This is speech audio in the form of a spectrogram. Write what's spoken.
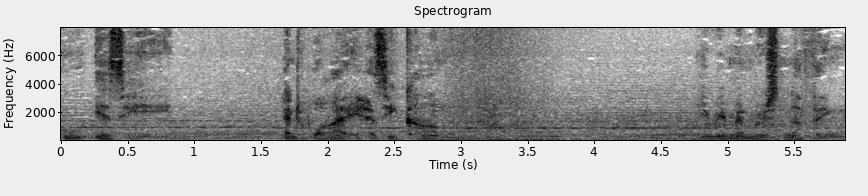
Who is he? And why has he come? He remembers nothing.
